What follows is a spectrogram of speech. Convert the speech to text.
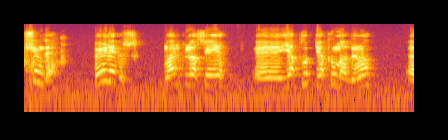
Şimdi böyle bir manipülasyonu e, yapılıp yapılmadığını e,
